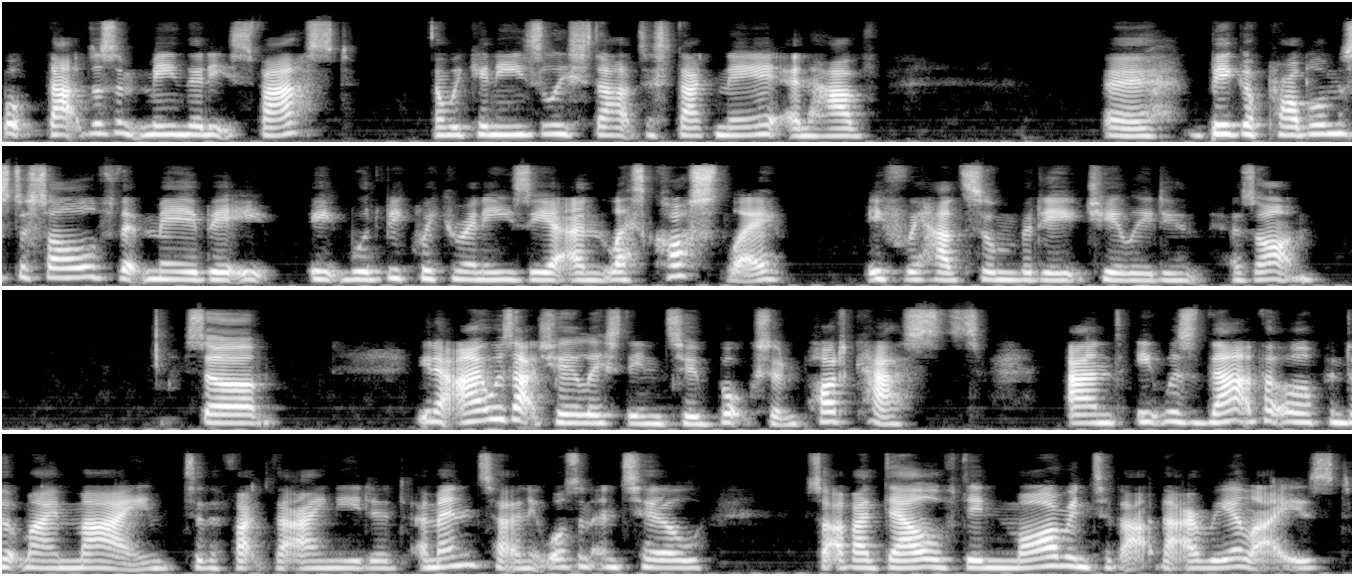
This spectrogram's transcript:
But that doesn't mean that it's fast. And we can easily start to stagnate and have uh, bigger problems to solve that maybe it, it would be quicker and easier and less costly if we had somebody cheerleading us on. So, you know, I was actually listening to books and podcasts, and it was that that opened up my mind to the fact that I needed a mentor. And it wasn't until sort of I delved in more into that that I realized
